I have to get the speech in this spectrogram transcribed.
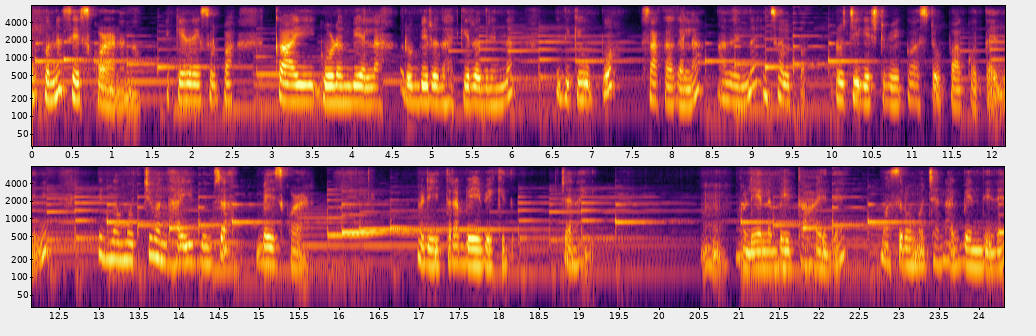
ಉಪ್ಪನ್ನು ಸೇರಿಸ್ಕೊಳ್ಳೋಣ ನಾವು. ಯಾಕೆಂದರೆ ಸ್ವಲ್ಪ ಕಾಯಿ, ಗೋಡಂಬಿ ಎಲ್ಲ ರುಬ್ಬಿರೋದು ಹಾಕಿರೋದ್ರಿಂದ ಇದಕ್ಕೆ ಉಪ್ಪು ಸಾಕಾಗಲ್ಲ. ಅದರಿಂದ ಇದು ಸ್ವಲ್ಪ ರುಚಿಗೆ ಎಷ್ಟು ಬೇಕೋ ಅಷ್ಟು ಉಪ್ಪು ಹಾಕೋತಾ ಇದ್ದೀನಿ. ಇದನ್ನ ಮುಚ್ಚಿ ಒಂದು ಐದು ನಿಮಿಷ ಬೇಯಿಸ್ಕೊಳ್ಳೋಣ. ನೋಡಿ, ಈ ಥರ ಬೇಯಬೇಕಿದು. ಚೆನ್ನಾಗಿ. ನೋಡಿ, ಎಲ್ಲ ಬೇಯ್ತಾ ಇದೆ. ಮಶ್ರೂಮು ಚೆನ್ನಾಗಿ ಬೆಂದಿದೆ.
